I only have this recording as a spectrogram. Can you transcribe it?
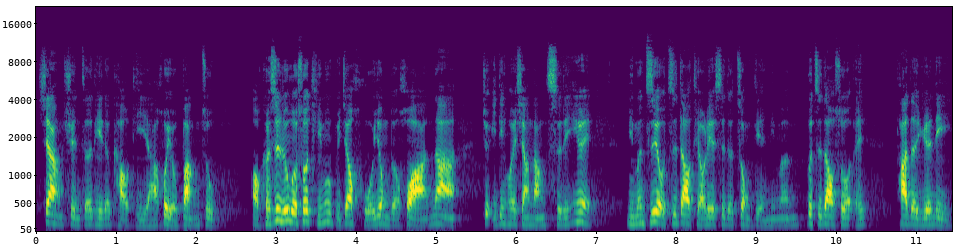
像选择题的考题啊会有帮助，哦，可是如果说题目比较活用的话，那就一定会相当吃力，因为。你们只有知道条列式的重点，你们不知道说，哎，它的原理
